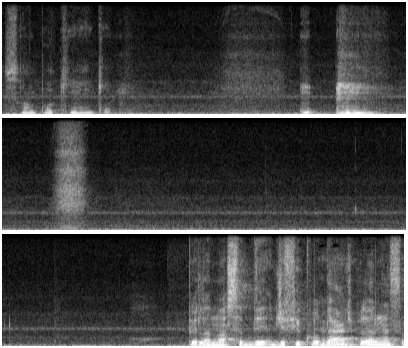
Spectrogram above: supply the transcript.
Só um pouquinho aqui. pela nossa dificuldade, pela nossa.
